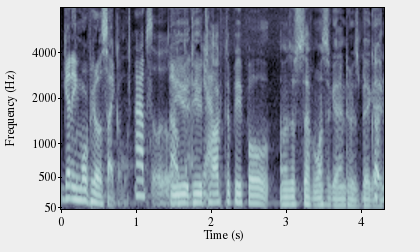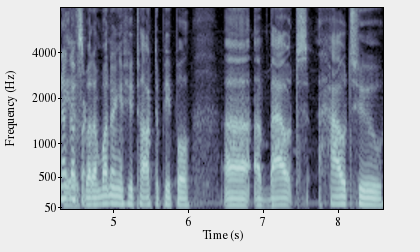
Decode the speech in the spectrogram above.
getting more people to cycle. Absolutely. Do you, do you Yeah. talk to people? I mean, just Stefan wants to get into his big Go- no, go ideas, for it. but I'm wondering if you talk to people uh, about how to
